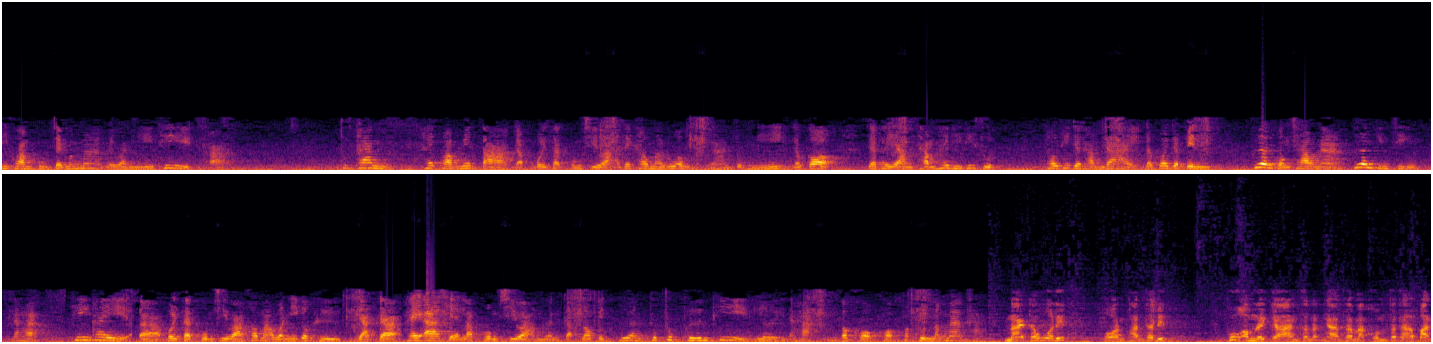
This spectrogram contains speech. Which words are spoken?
มีความภูมิใจมาก ๆ ในวันนี้ที่ทุกท่านให้ความเมตตากับบริษัทพงชีวาได้เข้ามาร่วมงานตรงนี้ แล้วก็จะพยายามทำให้ดีที่สุดเท่าที่จะทำได้ แล้วก็จะเป็นเพื่อนของชาวนาเพื่อนจริง ๆนะคะ ที่ให้บริษัทพรมชีวาเข้ามาวันนี้ก็คือ อยากจะให้อาแขนรับพรมชีวาเหมือนกับเราเป็นเพื่อนทุก ๆ พื้นที่เลยนะคะ ก็ขอขอบพระคุณมาก ๆ ค่ะ นายทวริศพรพันธริศ ผู้อำนวยการสำนักงานสมาคมสถาบัน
